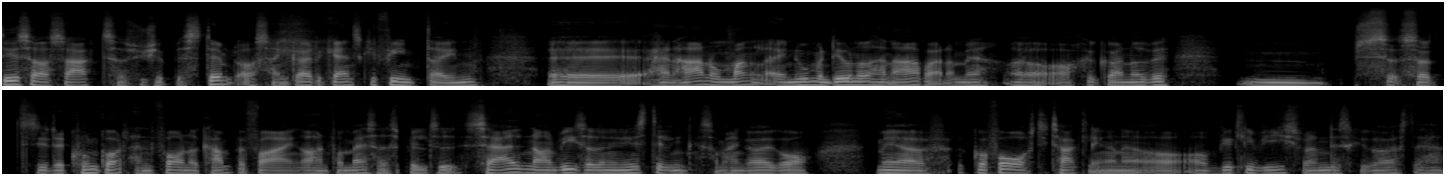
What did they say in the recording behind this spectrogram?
det så er sagt, så synes jeg bestemt også, at han gør det ganske fint derinde. Øh, han har nogle mangler endnu, men det er jo noget, han arbejder med og, og kan gøre noget ved. Mm, så, så det er da kun godt, at han får noget kamperfaring, og han får masser af spilletid. Særligt når han viser den indstilling, som han gør i går, med at gå forrest i taklingerne og, og virkelig vise, hvordan det skal gøres, det her.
